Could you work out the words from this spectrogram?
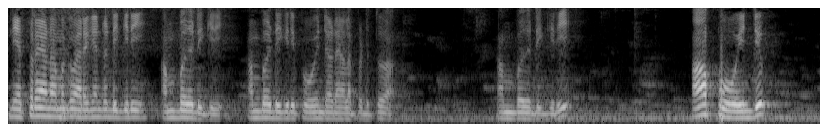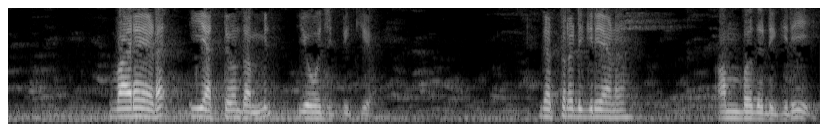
ഇനി എത്രയാണ് നമുക്ക് വരയ്ക്കേണ്ട ഡിഗ്രി? അമ്പത് ഡിഗ്രി. അമ്പത് ഡിഗ്രി പോയിന്റ് അടയാളപ്പെടുത്തുക. അമ്പത് ഡിഗ്രി. ആ പോയിന്റും വരയുടെ ഈ അറ്റവും തമ്മിൽ യോജിപ്പിക്കുക. ഇത് എത്ര ഡിഗ്രിയാണ്? അമ്പത് ഡിഗ്രി.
